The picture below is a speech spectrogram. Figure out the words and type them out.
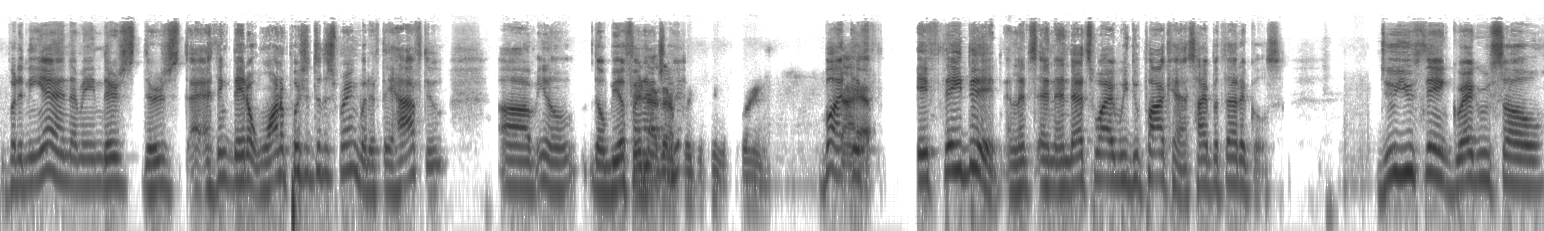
but in the end, I mean, there's there's I think they don't want to push it to the spring, but if they have to, um, you know, there'll be a They're not going to push it to the spring. But if if they did, and let's and and that's why we do podcasts, hypotheticals. Do you think Greg Rousseau,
